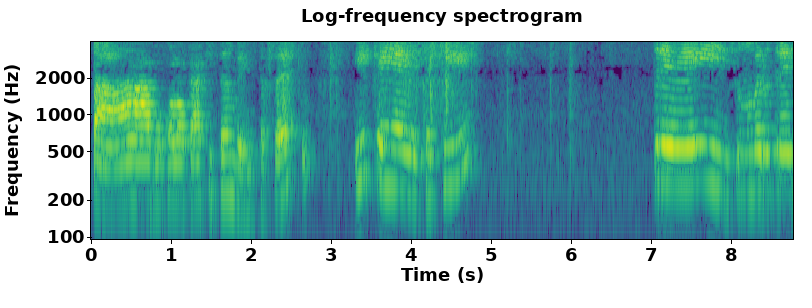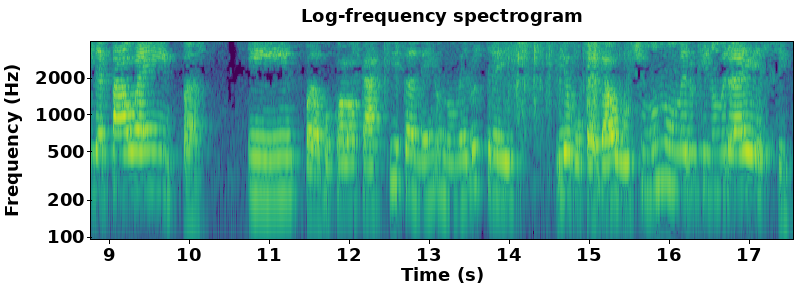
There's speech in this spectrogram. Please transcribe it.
Par. Vou colocar aqui também, tá certo? E quem é esse aqui? 3. O número 3 é par ou é ímpar? Ímpar. Vou colocar aqui também o número 3. E eu vou pegar o último número. Que número é esse?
